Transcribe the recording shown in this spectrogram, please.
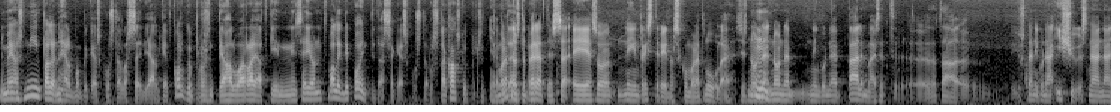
niin meidän olisi niin paljon helpompi keskustella sen jälkeen, että 30 prosenttia haluaa rajat kiinni, niin se ei ole nyt validi pointti tässä keskustelussa, tai 20 prosenttia. Ja monet noista periaatteessa ei edes ole niin ristiriidassa kuin monet luulee. Siis ne on, mm. ne, ne, on ne, niin ne päällimmäiset tota, just nämä, niin nämä issues, nämä, nämä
